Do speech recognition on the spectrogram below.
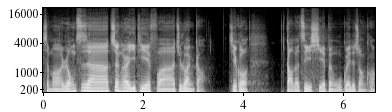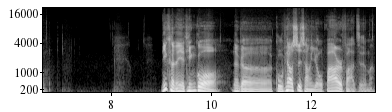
什么融资啊、正二 ETF 啊，去乱搞，结果搞得自己血本无归的状况。你可能也听过那个股票市场有八二法则嘛？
